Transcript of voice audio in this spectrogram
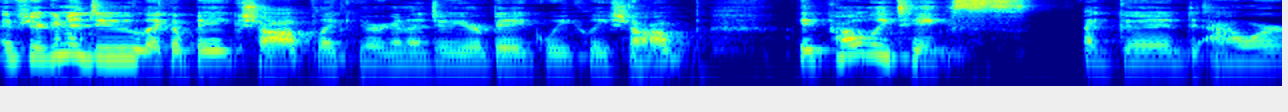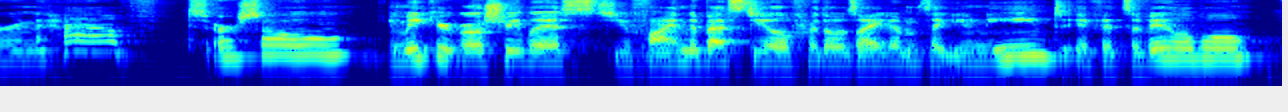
if you're gonna do like a big shop like you're gonna do your big weekly shop it probably takes a good hour and a half or so you make your grocery list you find the best deal for those items that you need if it's available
